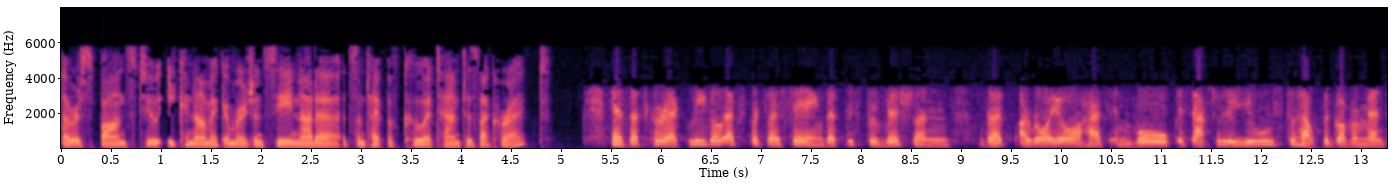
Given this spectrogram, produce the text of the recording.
a response to economic emergency, not a some type of coup attempt. Is that correct? Yes, that's correct. Legal experts are saying that this provision that Arroyo has invoked is actually used to help the government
